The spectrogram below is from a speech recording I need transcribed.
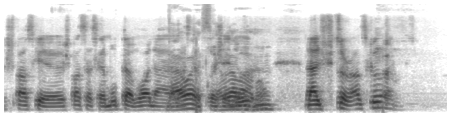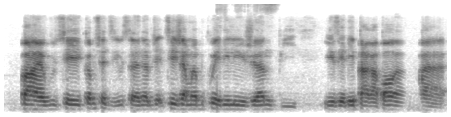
je pense que je pense que ça serait beau de te voir dans, ah dans ce projet-là, dans le futur, en tout cas. Ben, c'est comme je te dis, c'est un objectif. J'aimerais beaucoup aider les jeunes, puis les aider par rapport à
